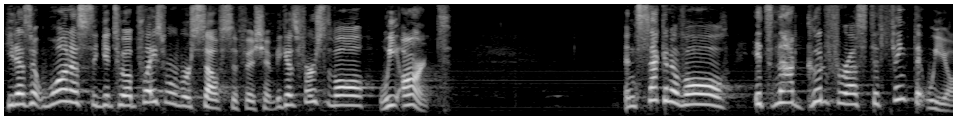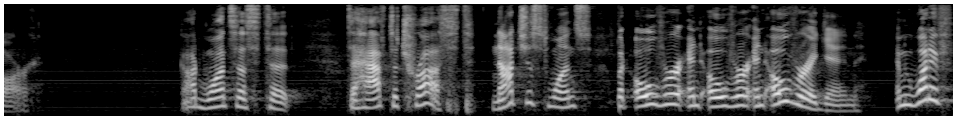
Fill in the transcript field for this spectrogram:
He doesn't want us to get to a place where we're self sufficient because, first of all, we aren't. And second of all, it's not good for us to think that we are. God wants us to, to have to trust, not just once, but over and over and over again. I mean, what if,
